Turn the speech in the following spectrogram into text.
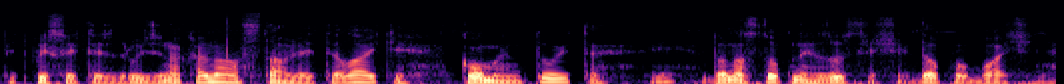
Підписуйтесь, друзі, на канал, ставляйте лайки, коментуйте і до наступних зустрічей. До побачення.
